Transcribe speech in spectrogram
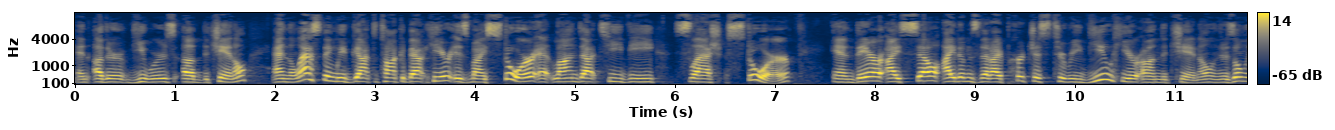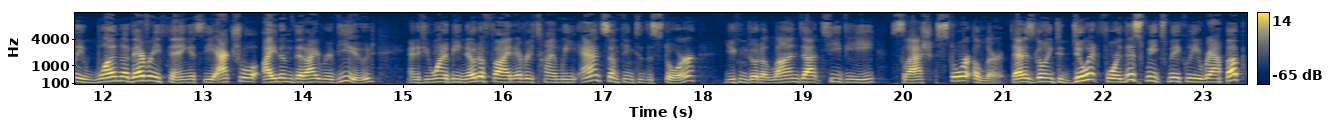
and other viewers of the channel. And the last thing we've got to talk about here is my store at lon.tv slash store. And there I sell items that I purchase to review here on the channel. And there's only one of everything. It's the actual item that I reviewed. And if you want to be notified every time we add something to the store, you can go to lon.tv slash store alert. That is going to do it for this week's weekly wrap up.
